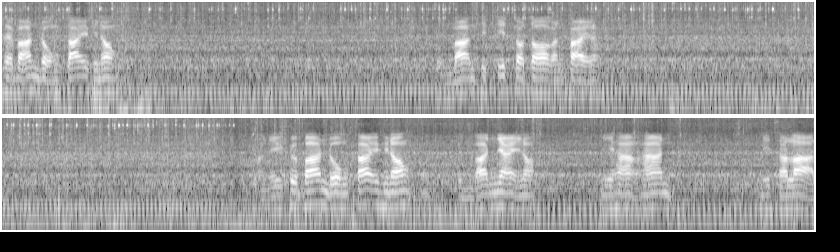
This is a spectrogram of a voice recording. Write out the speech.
ใส่บ้านดงใต้พี่น้อง เป็นบ้านติดๆต่อๆกันไปนะ นนี้คือบ้านดงใต้พี่น้อง เป็นบ้านใหญ่เนาะ มีห้างห้าน มีตลาด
